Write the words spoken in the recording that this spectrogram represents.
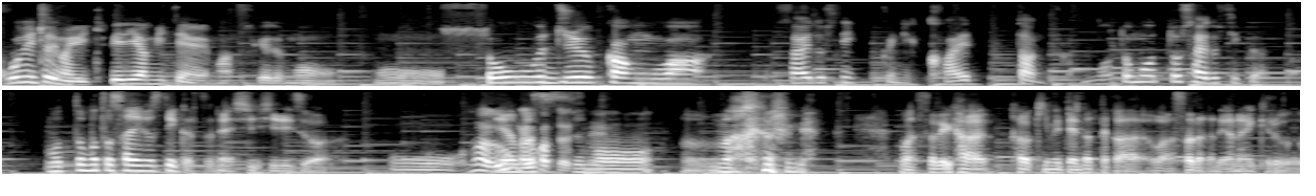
ここにちょっと今、ウィキペディア見てますけども、もう操縦桿はサイドスティックに変えたんですか？もともとサイドスティックだった。もともとサイドスティックだったね、C シリーズは。おー、なんか良かったでスすね。も、うんまあ、まあそれが買う決め手になったかは定かではないけど、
